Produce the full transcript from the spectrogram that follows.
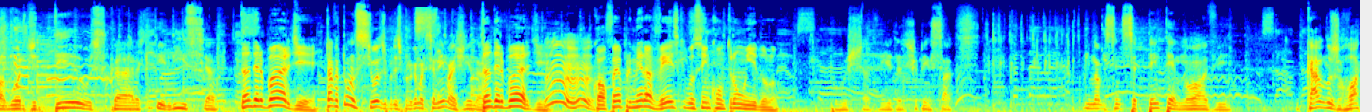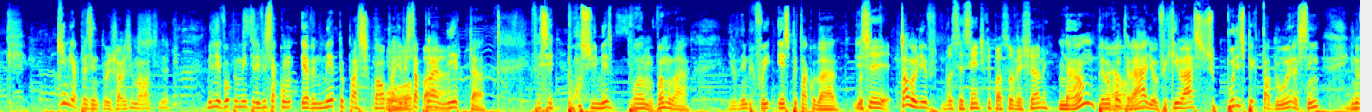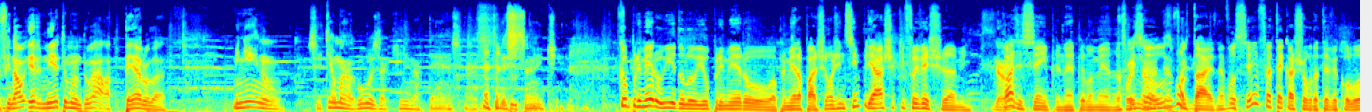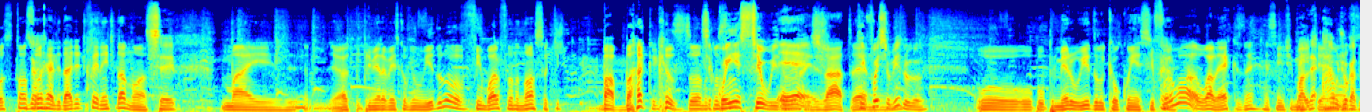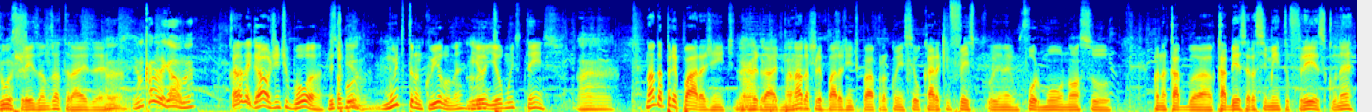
Pelo amor de Deus, cara, que delícia. Thunderbird. Tava tão ansioso por esse programa que você nem imagina. Thunderbird. Hum, Qual foi a primeira vez que você encontrou um ídolo? Puxa vida, deixa eu pensar. Em 1979, o Carlos Rock, que me apresentou Jorge Maltner, me levou para uma entrevista com Hermeto Pascoal para a revista. Planeta. Eu falei assim, posso ir mesmo? Vamos, vamos lá. E eu lembro que foi espetacular. Isso Você, tá no livro. você sente que passou vexame? Não, pelo Não, contrário, eu fiquei lá por espectador, assim, e no final Hermeto mandou a pérola. Menino, você tem uma luz aqui na testa, interessante. Porque o primeiro ídolo e o primeiro, a primeira paixão, a gente sempre acha que foi vexame. Não. Quase sempre, né? Pelo menos. As Foi pessoas, nada, os foi mortais, né? Você foi até cachorro da TV Colosso, então a sua Não. realidade é diferente da nossa. Sei. Mas eh, a primeira vez que eu vi um ídolo, eu fui embora falando, nossa, que babaca que eu sou. não Você consigo- conheceu o ídolo, É, é isso? exato. é, Quem foi não- seu ídolo? O, o, o primeiro ídolo que eu conheci foi É. o, o Alex, né? Recentemente. O Ale- ah, é, o uns- jogador. uns três anos atrás, é. Ah, é um cara legal, né? Cara legal, gente boa. Gente boa. muito tranquilo, né? E eu, Muito. e eu muito tenso. Ah, Nada prepara a gente, na Nada verdade. né? prepara Nada a gente. prepara a gente pra conhecer o cara que fez, né, formou o nosso. Quando a, cab- a cabeça era cimento fresco, né?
